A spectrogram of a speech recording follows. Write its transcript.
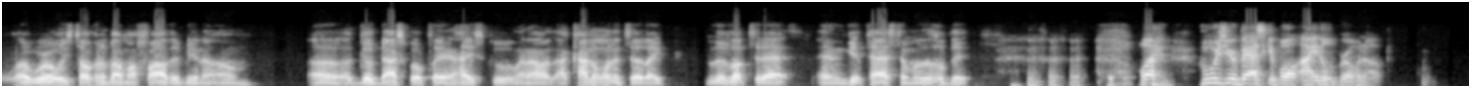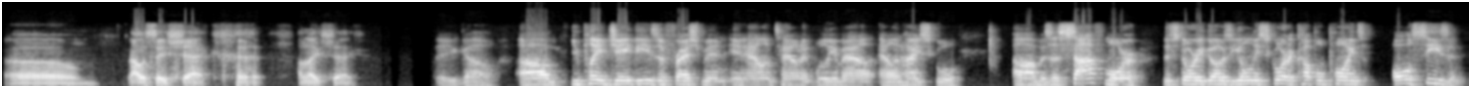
uh, were always talking about my father being a um a good basketball player in high school, and I I kind of wanted to like live up to that and get past him a little bit. what? Who was your basketball idol growing up? Um, I would say Shaq. I like Shaq. There you go. Um, you played JV as a freshman in Allentown at William Allen High School. Um, as a sophomore, the story goes you only scored a couple points all season.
